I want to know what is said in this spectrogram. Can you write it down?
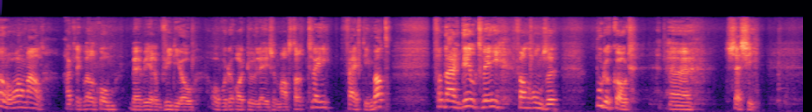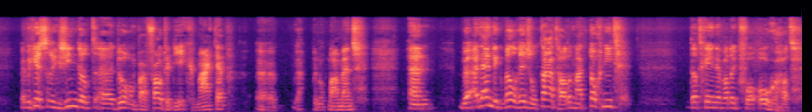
Hallo allemaal, hartelijk welkom bij weer een video over de Ortho Laser Master 2 15 watt. Vandaag deel 2 van onze poedercoat uh, sessie. We hebben gisteren gezien dat uh, door een paar fouten die ik gemaakt heb, uh, ja, ik ben ook maar mens, en we uiteindelijk wel resultaat hadden, maar toch niet datgene wat ik voor ogen had.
